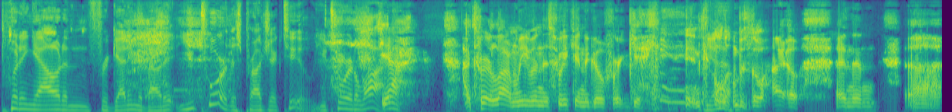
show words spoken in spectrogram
putting out and forgetting about it. You tour this project too. You tour it a lot. Yeah, I toured a lot. I'm leaving this weekend to go for a gig in Yeah. Columbus, Ohio, and then uh,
